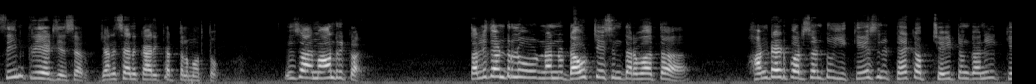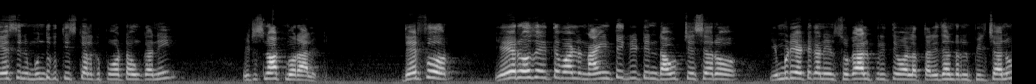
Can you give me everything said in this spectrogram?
సీన్ క్రియేట్ చేశారు జనసేన కార్యకర్తలు మొత్తం. ఇది ఐఎమ్ ఆన్ రికార్డ్. తల్లిదండ్రులు నన్ను డౌట్ చేసిన తర్వాత హండ్రెడ్ పర్సెంట్ ఈ కేసుని టేకప్ చేయటం కానీ కేసుని ముందుకు తీసుకెళ్ళకపోవటం కానీ it is not morality there for a రోజైతే వాళ్ళు నా ఇంటిగ్రిటీని డౌట్ చేశారో ఇమ్మీడియట్గా నేను సుగాల్ ప్రీతి వాళ్ళ తల్లిదండ్రులను పిలిచాను.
